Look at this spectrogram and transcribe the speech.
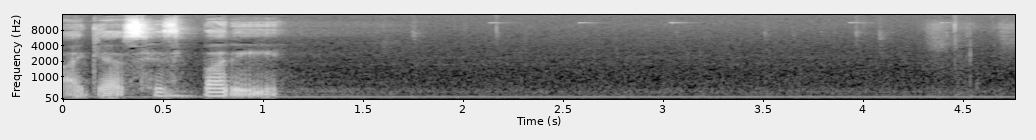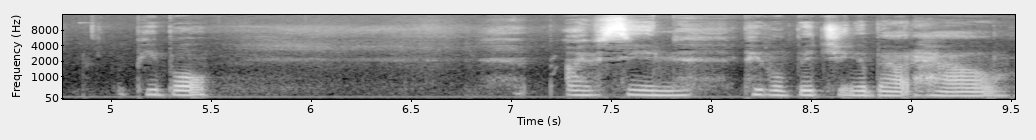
I guess his buddy. People, I've seen people bitching about how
